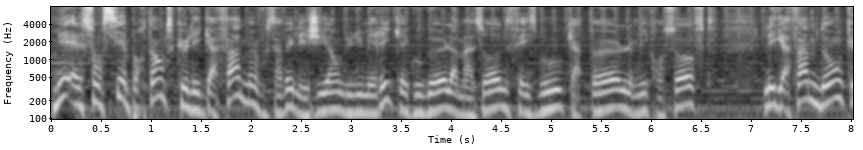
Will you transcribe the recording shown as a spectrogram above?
mais elles sont si importantes que les GAFAM, hein, vous savez, les géants du numérique, Google, Amazon, Facebook, Apple, Microsoft, les GAFAM donc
